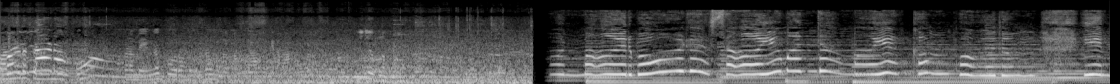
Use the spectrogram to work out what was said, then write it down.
பல்லடத்துல இருந்து இருக்கோம். நம்ம எங்கே போகிறோம்னு உங்களை நான் காமிக்கிறேன். சாயும் அந்த மயக்கம் போதும். என்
